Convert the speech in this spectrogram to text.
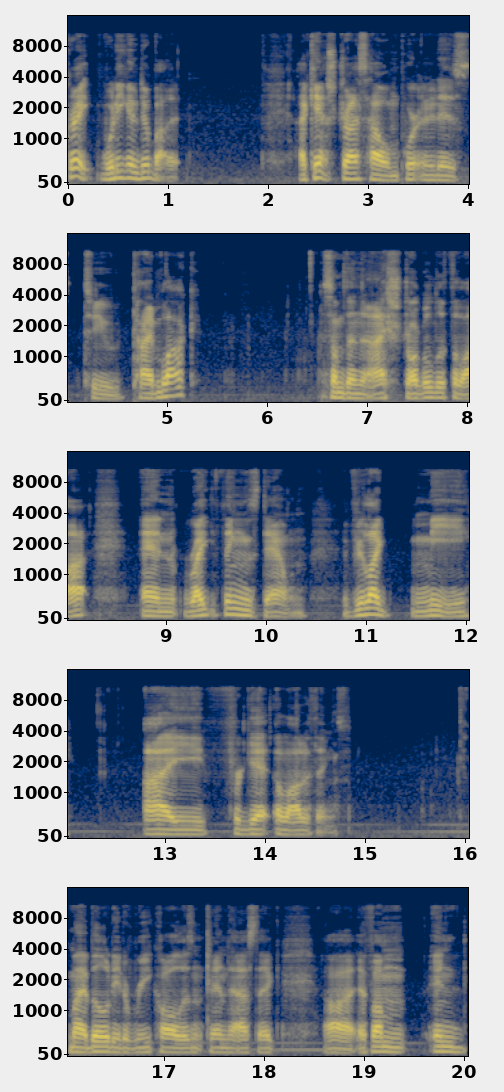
great. What are you going to do about it? I can't stress how important it is to time block, something that I struggled with a lot, and write things down if you're like me, I forget a lot of things. My ability to recall isn't fantastic. Uh, if I'm in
